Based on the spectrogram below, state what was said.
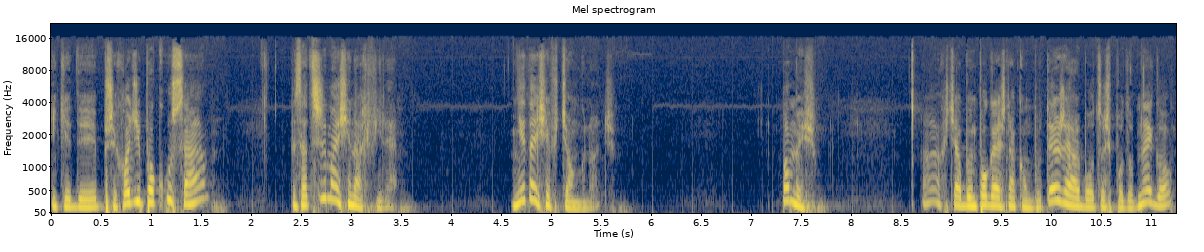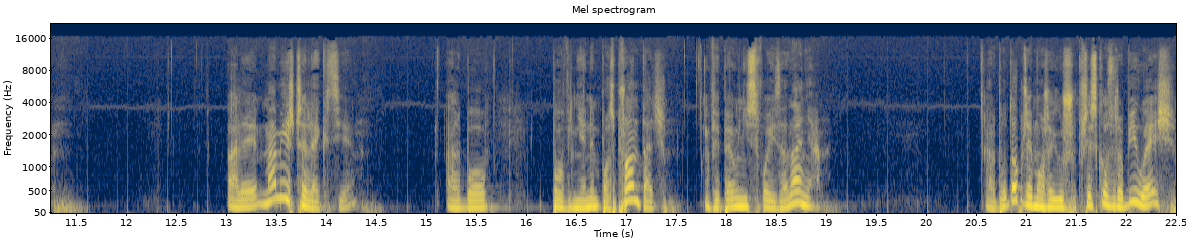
I kiedy przychodzi pokusa, zatrzymaj się na chwilę. Nie daj się wciągnąć. Pomyśl, a, chciałbym pograć na komputerze albo coś podobnego, ale mam jeszcze lekcję. Albo powinienem posprzątać, wypełnić swoje zadania. Albo dobrze, może już wszystko zrobiłeś,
